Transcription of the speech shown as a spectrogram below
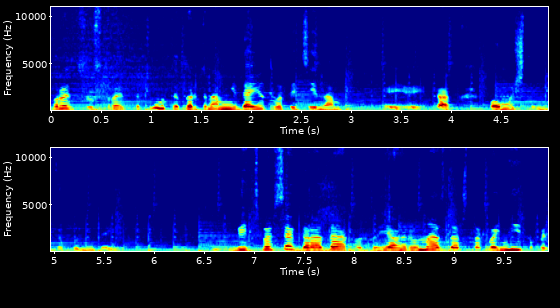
вроде все устраивает. Почему-то только нам не дают вот эти нам, э, как, помощь-то никакую не дают. Ведь во всех городах, вот я говорю, у нас даже такой Никополь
